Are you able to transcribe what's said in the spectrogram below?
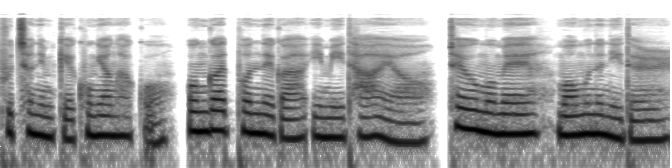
부처님께 공양하고 온갖 번뇌가 이미 다하여 최후 몸에 머무는 이들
